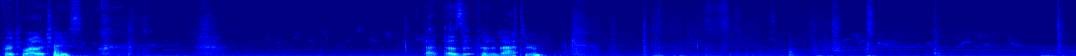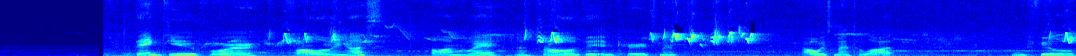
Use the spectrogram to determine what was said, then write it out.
for toiletries. that does it for the bathroom. Thank you for following us along the way and for all of the encouragement. It always meant a lot. We feel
